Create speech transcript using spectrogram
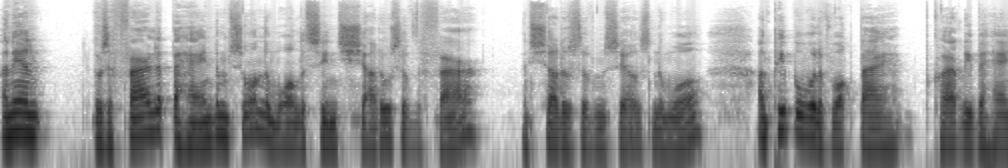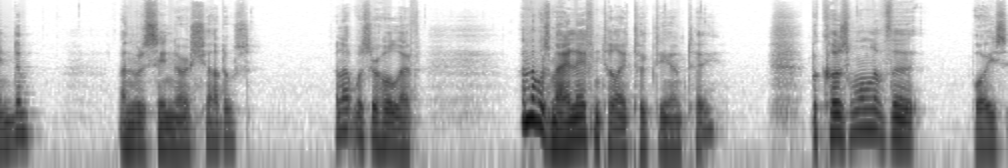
And then there was a fire lit behind them, so on the wall they seen shadows of the fire and shadows of themselves in the wall. And people would have walked by quietly behind them and would have seen their shadows. And that was their whole life. And that was my life until I took the DMT. Because one of the boys,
